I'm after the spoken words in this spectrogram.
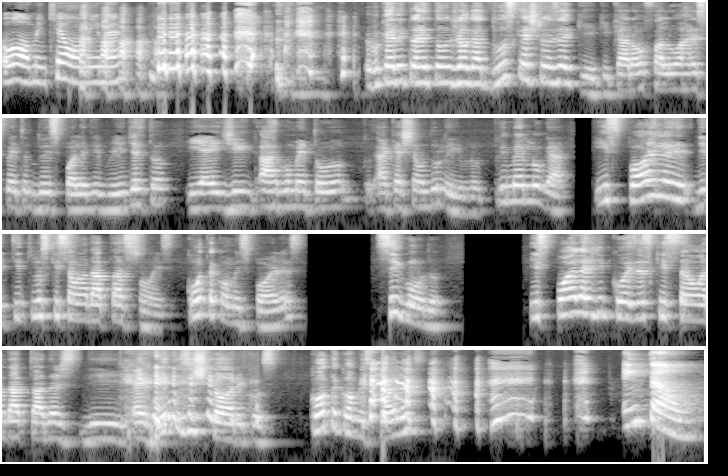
O homem, que homem, né? Eu quero entrar então jogar duas questões aqui, que Carol falou a respeito do spoiler de Bridgerton e aí argumentou a questão do livro. Em primeiro lugar, spoiler de títulos que são adaptações conta como spoilers. Segundo, spoilers de coisas que são adaptadas de eventos históricos conta como spoilers. Então,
